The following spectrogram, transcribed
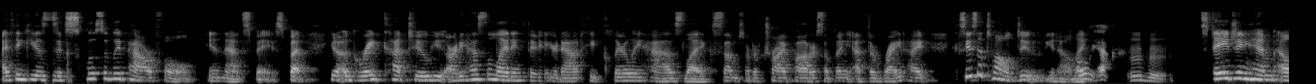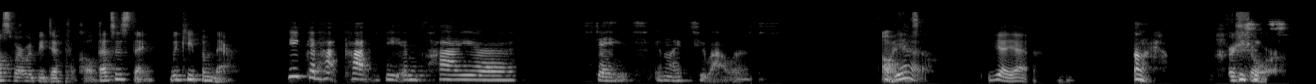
I think he is exclusively powerful in that space. But you know, a great cut to he already has the lighting figured out. He clearly has like some sort of tripod or something at the right height because he's a tall dude. You know, like oh yeah. hmm staging him elsewhere would be difficult. That's his thing. We keep him there. He could ha- cut the entire state in like two hours. Oh, I think Yeah. so, Yeah, yeah. for This sure. is-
